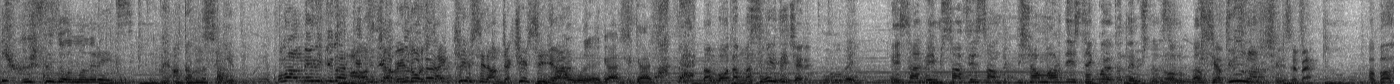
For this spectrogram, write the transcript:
Bir hırsız olmaları eksikti. Ay adam nasıl girdi buraya? Ulan beni günah keçisi Amca bir dur. Sen kimsin amca kimsin ya? Gel buraya gel gel. Lan bu adam nasıl girdi içeri? Tuğrul Bey, Veysel Bey misafiri sandık. Nişan var diye istek bırakın demiştiniz. Oğlum nasıl yapıyorsunuz işinizi be? Baba,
